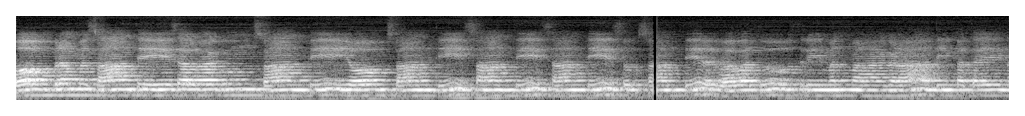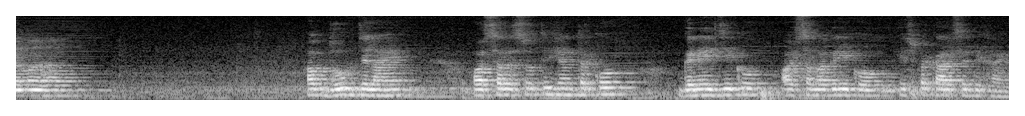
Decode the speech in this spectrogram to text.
ॐ ब्रह्म शान्ति सर्वगुण शान्ति। ॐ शान्ति शान्ति शान्ति सुख शान्तिर्भवतु श्रीमन्महागणाधिपतये नमः। अब धूप जलाएँ और सरस्वती यंत्र को गणेश जी को और सामग्री को इस प्रकार से दिखाएँ।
